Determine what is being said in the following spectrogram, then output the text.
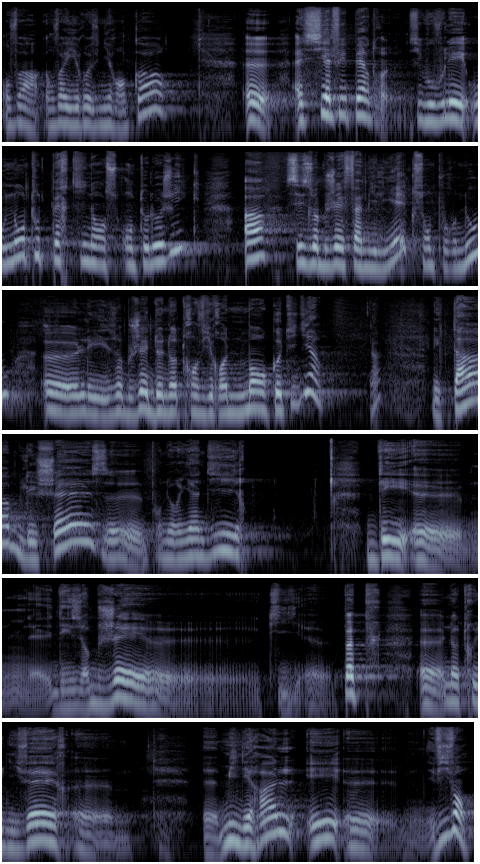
on va, y revenir encore, euh, si elle fait perdre, si vous voulez, ou non toute pertinence ontologique à ces objets familiers que sont pour nous euh, les objets de notre environnement quotidien. Hein. les tables, les chaises, euh, pour ne rien dire des objets qui peuplent notre univers minéral et vivant.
